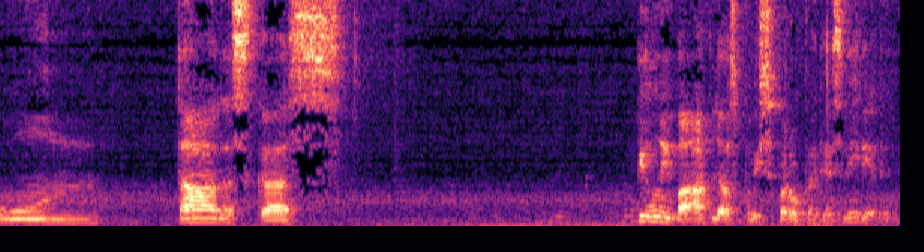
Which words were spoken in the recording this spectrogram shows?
un tādas, kas pilnībā atļaus pa visu parūpēties vīrietim.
